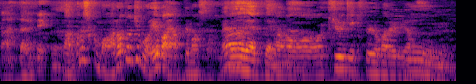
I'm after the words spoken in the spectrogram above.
あったね。うんあ、くしくもあの時もエヴァやってましたよね。うんやってたあの、急激と呼ばれるやつ。うん。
